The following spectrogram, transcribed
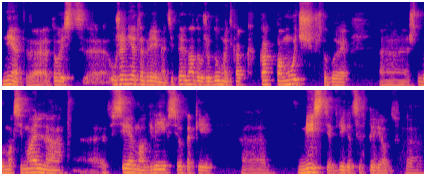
Нет, э, то есть э, уже не это время. Теперь надо уже думать, как, как помочь, чтобы, э, чтобы максимально все могли все-таки вместе двигаться вперед. Да.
